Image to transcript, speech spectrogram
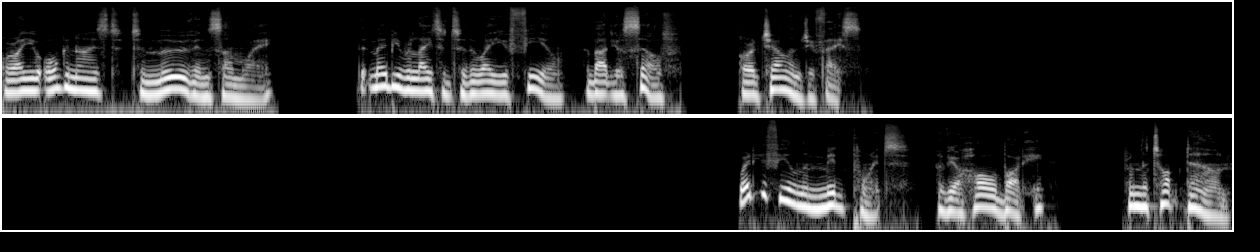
Or are you organized to move in some way that may be related to the way you feel about yourself or a challenge you face? Where do you feel the midpoint of your whole body from the top down?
